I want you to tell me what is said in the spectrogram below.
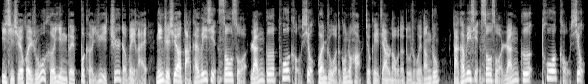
一起学会如何应对不可预知的未来。您只需要打开微信，搜索“然哥脱口秀”，关注我的公众号，就可以加入到我的读书会当中。打开微信，搜索“然哥脱口秀”，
